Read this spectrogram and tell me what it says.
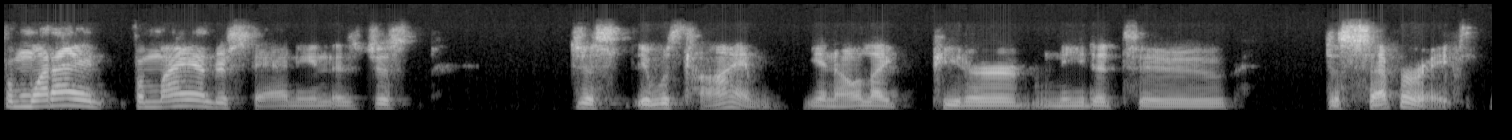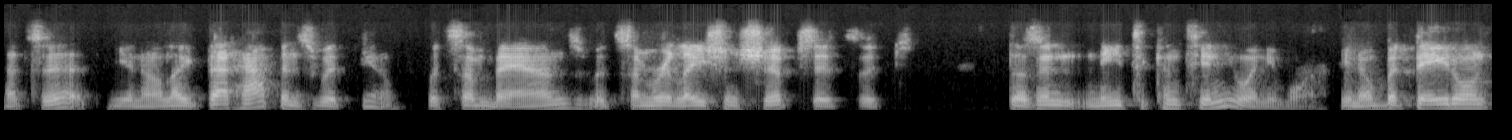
from what I from my understanding is just just it was time, you know, like Peter needed to to separate. That's it. You know, like that happens with, you know, with some bands, with some relationships, it's it doesn't need to continue anymore, you know, but they don't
